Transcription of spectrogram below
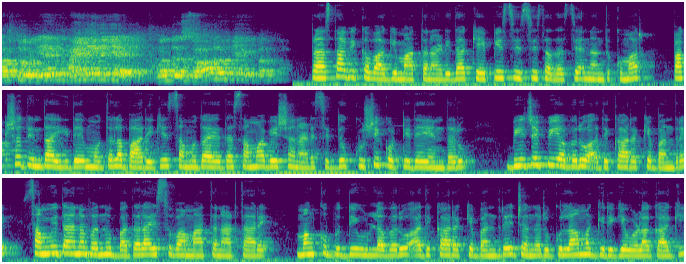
ಮತ್ತು ಏನ್ ಮಹಿಳೆಯರಿಗೆ ಒಂದು ಸ್ವಾವಲಂಬಿಯಾಗಿ ಪ್ರಾಸ್ತಾವಿಕವಾಗಿ ಮಾತನಾಡಿದ ಕೆಪಿಸಿಸಿ ಸದಸ್ಯ ನಂದಕುಮಾರ್, ಪಕ್ಷದಿಂದ ಇದೇ ಮೊದಲ ಬಾರಿಗೆ ಸಮುದಾಯದ ಸಮಾವೇಶ ನಡೆಸಿದ್ದು ಖುಷಿ ಕೊಟ್ಟಿದೆ ಎಂದರು. ಬಿಜೆಪಿಯವರು ಅಧಿಕಾರಕ್ಕೆ ಬಂದ್ರೆ ಸಂವಿಧಾನವನ್ನು ಬದಲಾಯಿಸುವ ಮಾತನಾಡ್ತಾರೆ. ಮಂಕುಬುದ್ಧಿ ಉಳ್ಳವರು ಅಧಿಕಾರಕ್ಕೆ ಬಂದ್ರೆ ಜನರು ಗುಲಾಮಗಿರಿಗೆ ಒಳಗಾಗಿ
